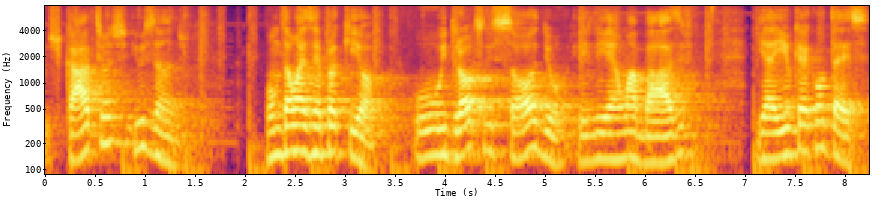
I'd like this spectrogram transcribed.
os cátions e os ânions. Vamos dar um exemplo aqui, ó. O hidróxido de sódio, ele é uma base e aí o que acontece?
